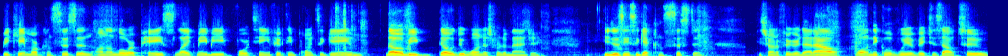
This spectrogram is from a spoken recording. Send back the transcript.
became more consistent on a lower pace, like maybe 14, 15 points a game, that would be that would do wonders for the Magic. He just needs to get consistent. He's trying to figure that out. While Nikola Vucevic is out too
